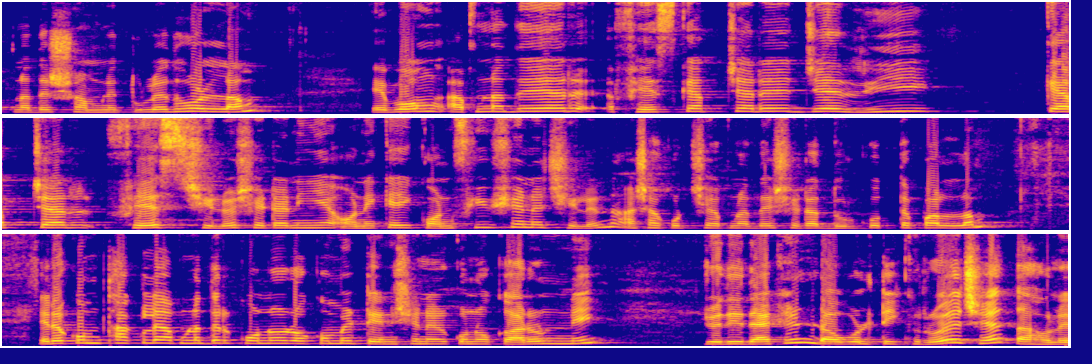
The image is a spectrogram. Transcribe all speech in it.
আপনাদের সামনে তুলে ধরলাম এবং আপনাদের ফেস ক্যাপচারের যে রি ক্যাপচার ফেস ছিল সেটা নিয়ে অনেকেই কনফিউশনে ছিলেন। আশা করছি আপনাদের সেটা দূর করতে পারলাম। এরকম থাকলে আপনাদের কোনো রকমের টেনশনের কোনো কারণ নেই। যদি দেখেন ডবল টিক রয়েছে, তাহলে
